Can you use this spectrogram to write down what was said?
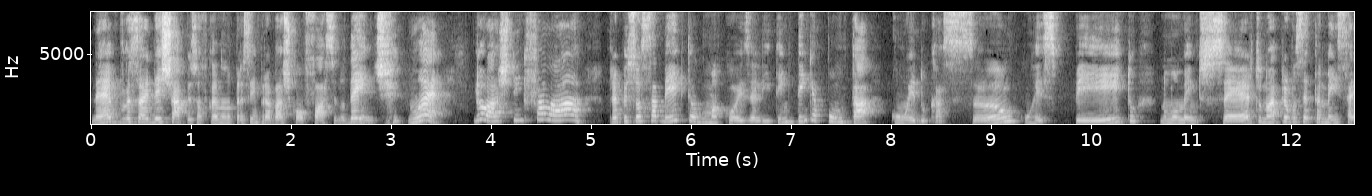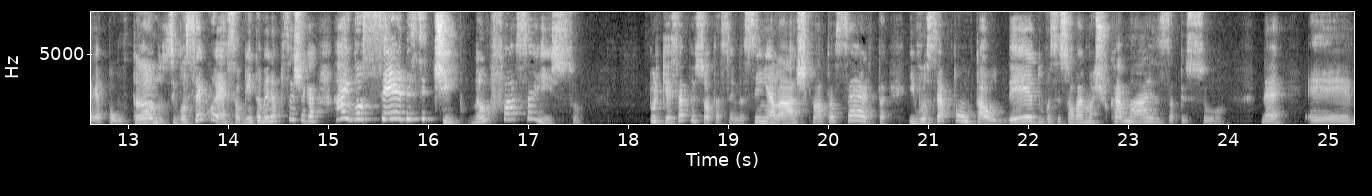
Né? Você vai deixar a pessoa ficar andando pra cima e pra baixo com alface no dente? Não é? Eu acho que tem que falar, para a pessoa saber que tem alguma coisa ali. Tem, tem que apontar com educação, com respeito, no momento certo. Não é para você também sair apontando. Se você conhece alguém, também não é pra você chegar, ai, você é desse tipo. Não faça isso. Porque se a pessoa tá sendo assim, ela acha que ela tá certa. E você apontar o dedo, você só vai machucar mais essa pessoa, né? É,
